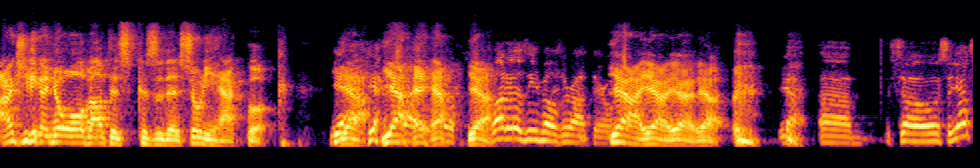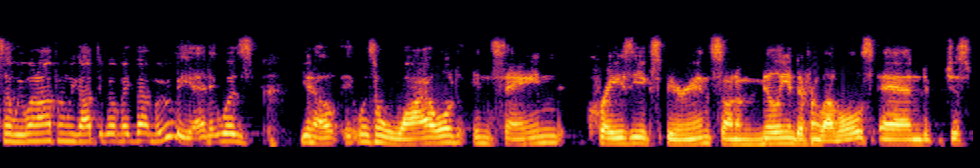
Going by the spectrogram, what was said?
I actually think I know all about this because of the Sony hack book. Yeah, yeah, yeah, So yeah. A lot of those emails are out there. Yeah, yeah, yeah, yeah. yeah. Um, so so yeah, so we went off and we got to go make that movie, and it was, you know, it was a wild, insane, crazy experience on a million different levels, and just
